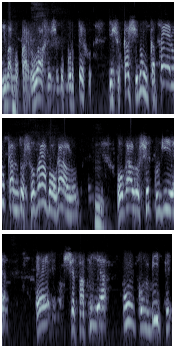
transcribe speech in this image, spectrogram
iba no carruaje, se do cortejo, dixo casi nunca, pero cando sobraba o galo, mm. o galo se collía e se facía un convite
